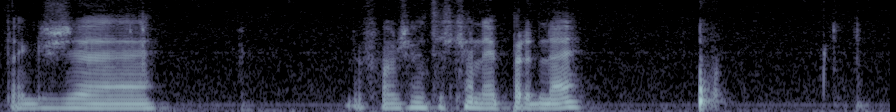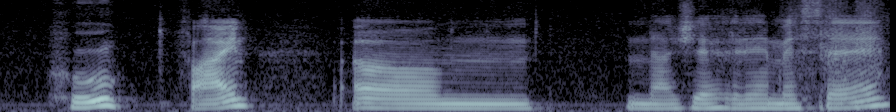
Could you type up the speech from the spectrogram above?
Takže doufám, že mi teďka neprdne. Hu, fajn. Um, nažereme se.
